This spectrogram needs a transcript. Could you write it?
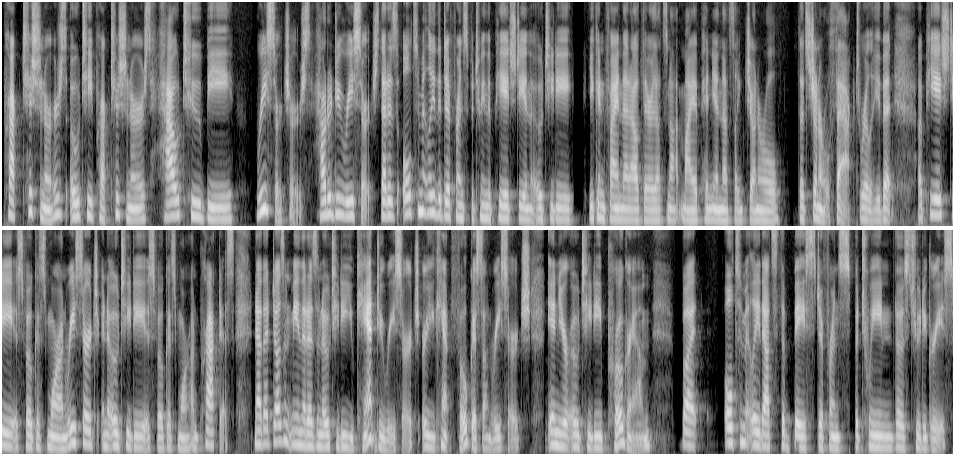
practitioners, OT practitioners, how to be researchers, how to do research. That is ultimately the difference between the PhD and the OTD. You can find that out there. That's not my opinion. That's like general that's general fact, really, that a PhD is focused more on research and OTD is focused more on practice. Now, that doesn't mean that as an OTD you can't do research or you can't focus on research in your OTD program, but ultimately that's the base difference between those two degrees.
